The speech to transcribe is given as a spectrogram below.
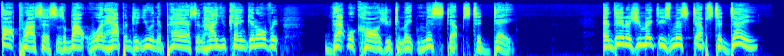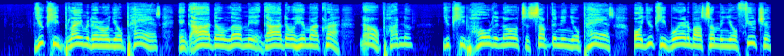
thought process is about what happened to you in the past and how you can't get over it, that will cause you to make missteps today. And then as you make these missteps today, you keep blaming it on your past and God don't love me and God don't hear my cry. No, partner, you keep holding on to something in your past or you keep worrying about something in your future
